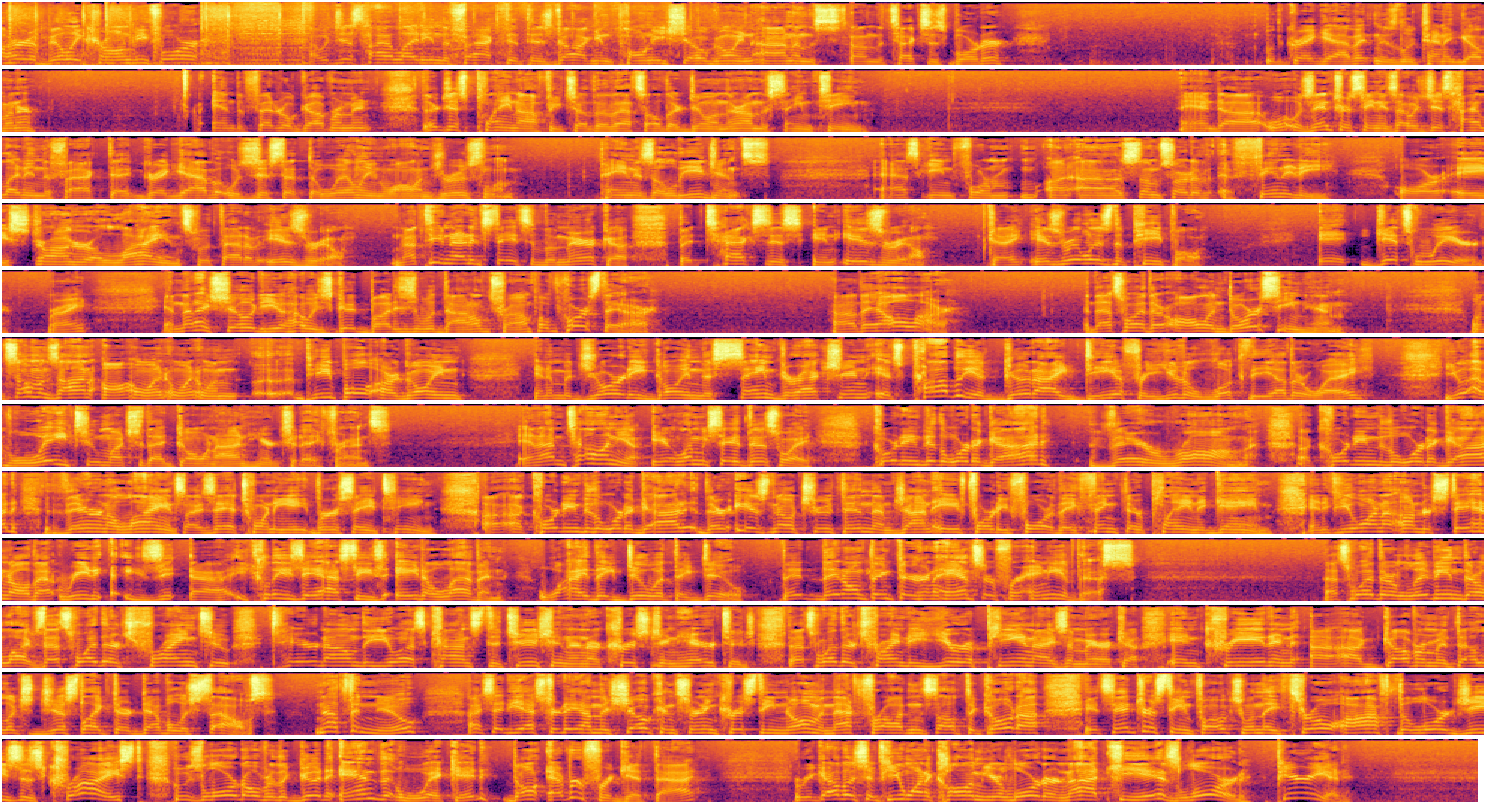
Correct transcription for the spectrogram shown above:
All heard of Billy Crone before? I was just highlighting the fact that this dog and pony show going on on the, on the Texas border with Greg Abbott and his lieutenant governor and the federal government. They're just playing off each other. That's all they're doing. They're on the same team. And uh, what was interesting is I was just highlighting the fact that Greg Abbott was just at the Wailing Wall in Jerusalem, paying his allegiance asking for uh, uh, some sort of affinity or a stronger alliance with that of Israel. Not the United States of America, but Texas in Israel. Okay? Israel is the people. It gets weird, right? And then I showed you how he's good buddies with Donald Trump. Of course they are. Uh, they all are. And that's why they're all endorsing him when someone's on when when, when uh, people are going in a majority going the same direction it's probably a good idea for you to look the other way. You have way too much of that going on here today friends and I'm telling you, here, let me say it this way. According to the Word of God, they're wrong. According to the Word of God, they're an alliance. Isaiah 28, verse 18. Uh, according to the Word of God, there is no truth in them. John 8, 44. They think they're playing a game. And if you want to understand all that, read uh, Ecclesiastes 8, 11, why they do what they do. They, they don't think they're going to answer for any of this. That's why they're living their lives. That's why they're trying to tear down the U.S. Constitution and our Christian heritage. That's why they're trying to Europeanize America and create an, uh, a government that looks just like their devilish selves. Nothing new. I said yesterday on the show concerning Kristi Noem, that fraud in South Dakota. It's interesting, folks, when they throw off the Lord Jesus Christ, who's Lord over the good and the wicked. Don't ever forget that. Regardless if you want to call him your Lord or not, he is Lord, period.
